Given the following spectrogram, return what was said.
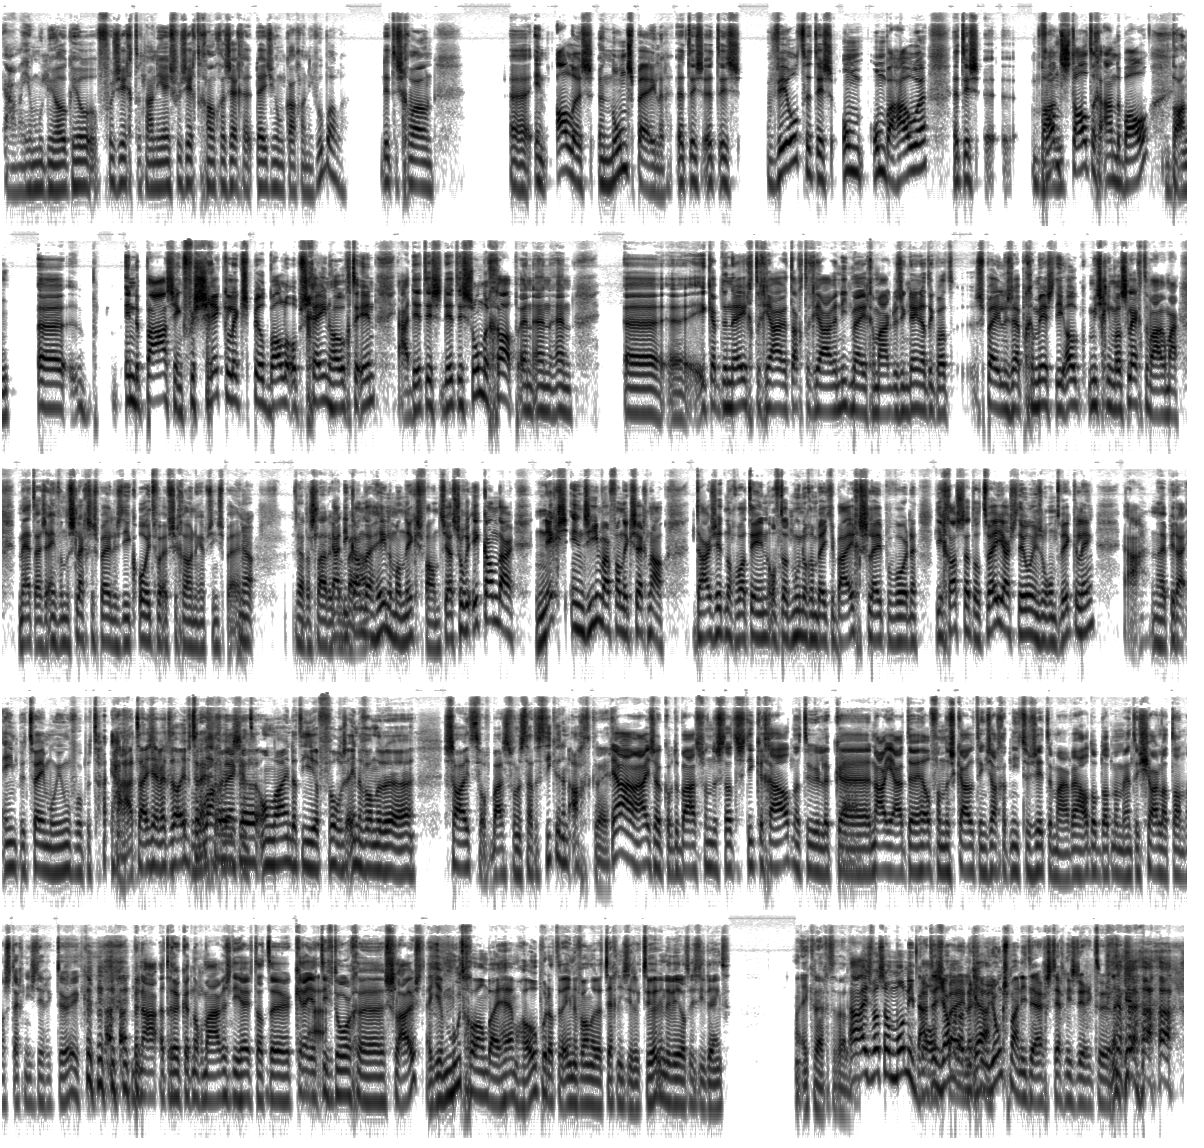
Ja, maar je moet nu ook heel voorzichtig... nou, niet eens voorzichtig, gewoon gaan zeggen... deze jongen kan gewoon niet voetballen. Dit is gewoon eh, in alles een non-speler. Het is, het is wild, het is on, onbehouden... het is eh, wanstaltig aan de bal... Bang. In de passing verschrikkelijk speelt ballen op scheenhoogte in. Ja, dit is, dit is zonder grap. En, en, en eh, eh, ik heb de 90 jaren, 80 jaren niet meegemaakt. Dus ik denk dat ik wat spelers heb gemist die ook misschien wel slechter waren. Maar Meta is een van de slechtste spelers die ik ooit voor FC Groningen heb zien spelen. Ja, ja daar sluit ik Ja, die bij kan aan. daar helemaal niks van. Ja, sorry, ik kan daar niks in zien waarvan ik zeg, nou, daar zit nog wat in. Of dat moet nog een beetje bijgeslepen worden. Die gast staat al twee jaar stil in zijn ontwikkeling. Ja, dan heb je daar 1,2 miljoen voor betaald. Ja, Ja, Thijs, jij werd wel even terecht geweest, eh, online... dat hij eh, volgens een of andere site... of op basis van de statistieken een 8 kreeg. Ja, hij is ook op de basis van de statistieken gehaald natuurlijk. Eh, nou ja, de helft van de scouting zag het niet zo zitten. Maar wij hadden op dat moment een charlatan als technisch directeur. Ik benadruk het nog maar eens. Die heeft dat eh, creatief doorgesluist. Je moet gewoon bij hem hopen dat er een of andere technisch directeur in de wereld is... die denkt, maar ik krijg het er wel hij is wel zo'n moneyball Ja, het is jammer dat. Michiel Ja. Jongsma niet ergens technisch directeur is.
